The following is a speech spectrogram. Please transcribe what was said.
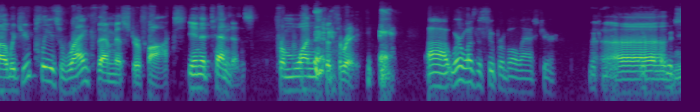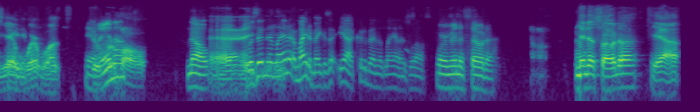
Uh, would you please rank them, Mr. Fox, in attendance from one to three? Uh, where was the Super Bowl last year? Which, uh, which, which yeah, where was Atlanta? Super Bowl? No, uh, was it in Atlanta? It might have been because yeah, it could have been Atlanta as well, or Minnesota. Minnesota, yeah.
